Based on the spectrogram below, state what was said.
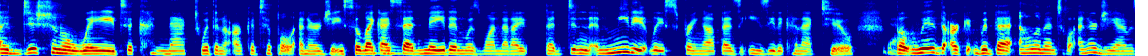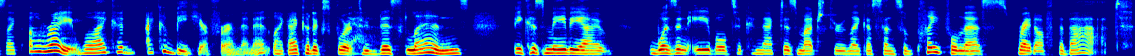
additional way to connect with an archetypal energy. So like mm-hmm. I said maiden was one that I that didn't immediately spring up as easy to connect to. Yeah. But with arch- with the elemental energy I was like, "Oh right, well I could I could be here for a minute. Like I could explore yeah. it through this lens because maybe I wasn't able to connect as much through like a sense of playfulness right off the bat."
